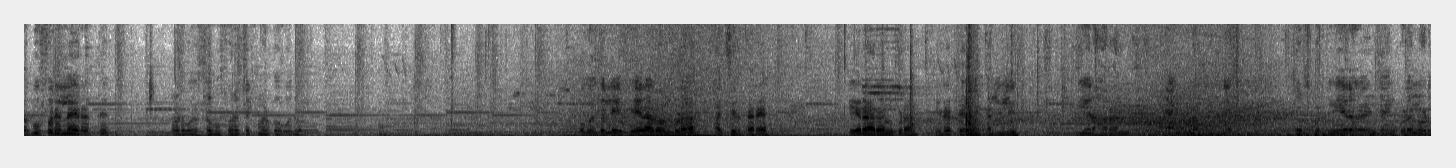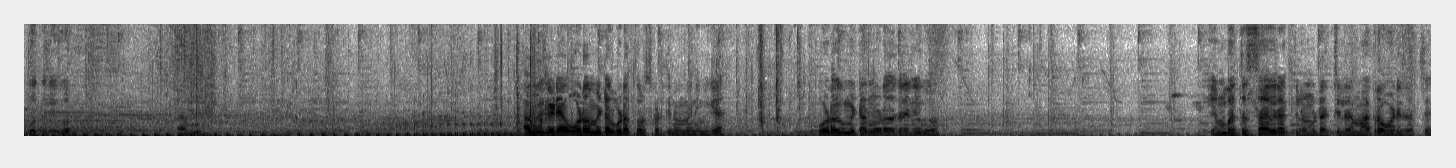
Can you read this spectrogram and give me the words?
ಸಬೂಫರ್ ಎಲ್ಲ ಇರುತ್ತೆ. ನೋಡ್ಬೋದು ಸಬೂಫರ್ ಚೆಕ್ ಮಾಡ್ಕೋಬೋದು. ಹೋಗೋದ್ರಲ್ಲಿ ಹೇರ್ ಹಾರೋನ್ ಕೂಡ ಹಾಕ್ಸಿರ್ತಾರೆ. ಏರ್ ಹಾರನ್ ಕೂಡ ಇರುತ್ತೆ ಅಲ್ಲಿ ಏರ್ ಹಾರನ್ ಟ್ಯಾಂಕ್ ಕೂಡ ನಿಮಗೆ ತೋರಿಸ್ಕೊಡ್ತೀನಿ ಏರ್ ಹಾರನ್ ಟ್ಯಾಂಕ್ ಕೂಡ ನೋಡ್ಬೋದು ನೀವು. ಹಾಗೂ ಹಾಗೂ ಈ ಕಡೆ ಓಡೋಮೀಟರ್ ಕೂಡ ತೋರಿಸ್ಕೊಡ್ತೀನಿ ಒಮ್ಮೆ ನಿಮಗೆ. ಓಡೋಮೀಟರ್ ನೋಡೋದ್ರೆ ನೀವು ಎಂಬತ್ತು ಸಾವಿರ ಕಿಲೋಮೀಟರ್ ಚಿಲ್ಲರೆ ಮಾತ್ರ ಓಡಿರುತ್ತೆ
